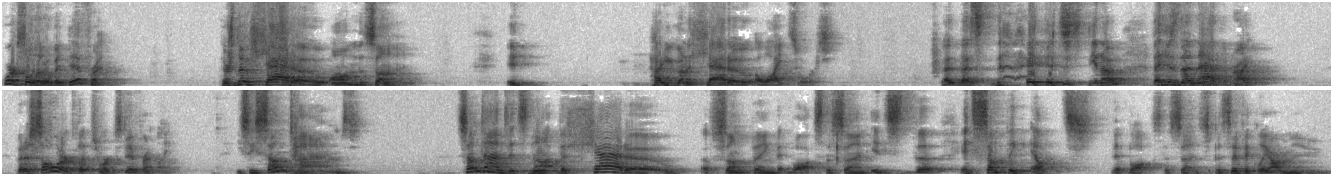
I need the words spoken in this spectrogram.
Works a little bit different. There's no shadow on the sun. It, how are you going to shadow a light source? That, that's it's you know that just doesn't happen, right? But a solar eclipse works differently. You see, sometimes, sometimes it's not the shadow of something that blocks the sun. It's the it's something else that blocks the sun, specifically our moon.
